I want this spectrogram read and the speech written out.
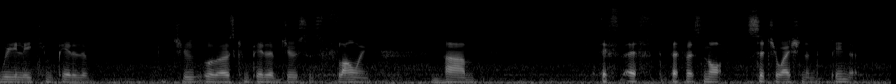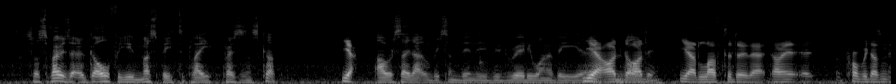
really competitive ju- or those competitive juices flowing. Um, if, if if it's not situation independent. So I suppose that a goal for you must be to play President's Cup. Yeah. I would say that would be something that you'd really want to be uh, yeah, I'd, involved I'd in. yeah, I'd love to do that. I mean, it probably doesn't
